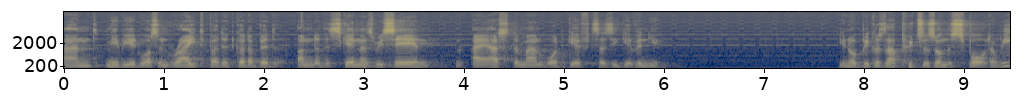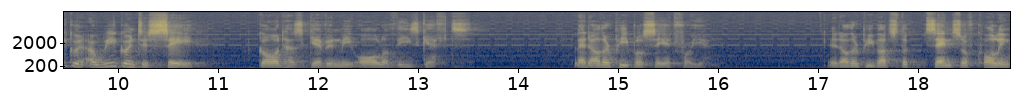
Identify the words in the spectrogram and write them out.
And maybe it wasn't right, but it got a bit under the skin, as we say. And I asked the man, What gifts has he given you? You know, because that puts us on the spot. Are we, going, are we going to say, God has given me all of these gifts? Let other people say it for you at other people. That's the sense of calling.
